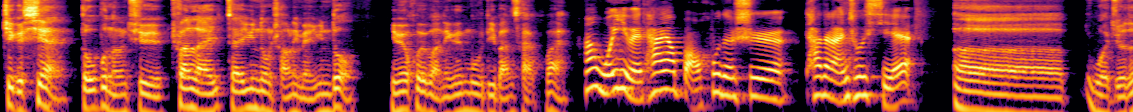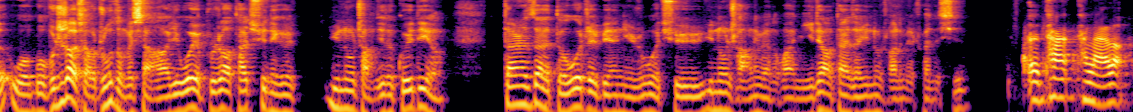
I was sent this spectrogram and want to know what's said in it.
这个线都不能去穿来在运动场里面运动，因为会把那个木地板踩坏。啊，我以为他要保护的是他的篮球鞋。呃，我觉得我我不知道小猪怎么想啊，我也不知道他去那个运动场地的规定。但是在德国这边，你如果去运动场里面的话，你一定要带在运动场里面穿的鞋。呃，他他来了。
